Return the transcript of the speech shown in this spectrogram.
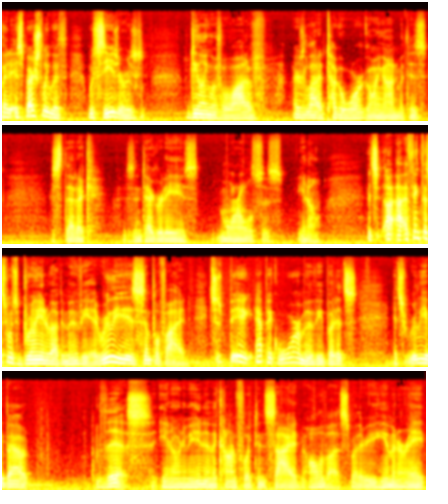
But especially with with Caesar, who's dealing with a lot of there's a lot of tug of war going on with his aesthetic, his integrity, his morals is you know it's I, I, think that's what's brilliant about the movie it really is simplified it's this big epic war movie but it's it's really about this you know what i mean and the conflict inside all of us whether you're human or ape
